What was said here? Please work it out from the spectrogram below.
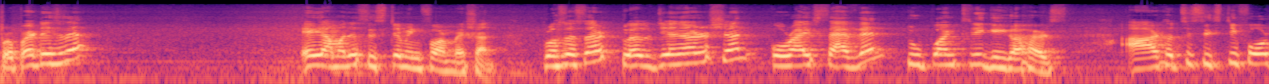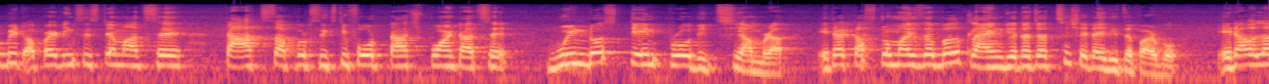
প্রপার্টিসে এই আমাদের system information processor twelve generation Core i seven two point three gigahertz আর হচ্ছে sixty four bit operating system আছে touch support sixty four touch point আছে। উইন্ডোজ টেন প্রো দিচ্ছি আমরা। এটা কাস্টমাইজেবল ক্লায়েন্ট যেটা চাচ্ছে সেটাই দিতে পারব। এটা হলো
